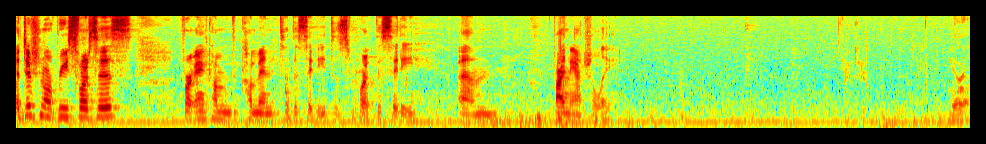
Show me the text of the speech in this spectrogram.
additional resources for income to come into the city to support the city um, financially. Thank you. Laura?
